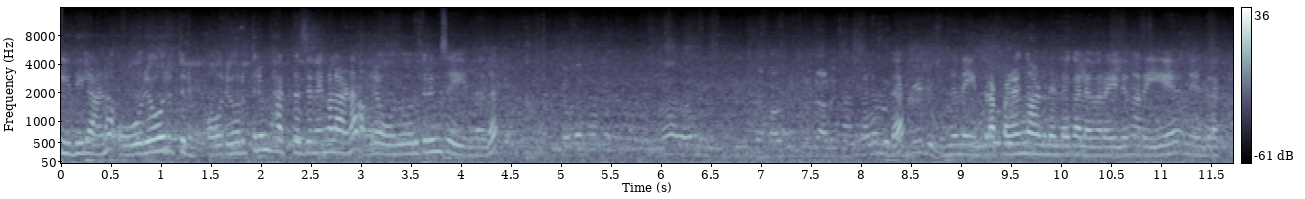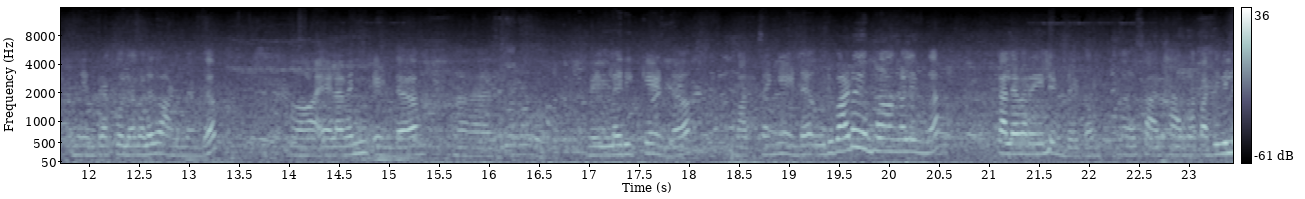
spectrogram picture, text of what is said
രീതിയിലാണ് ഓരോരുത്തരും ഓരോരുത്തരും ഭക്തജനങ്ങളാണ് അവർ ഓരോരുത്തരും ചെയ്യുന്നത്. ഇന്ന് നേന്ത്രപ്പഴം കാണുന്നുണ്ട് കലവറയിൽ നിറയെ നേന്ത്ര നേന്ത്രക്കുലകൾ കാണുന്നുണ്ട്. ഇളവൻ ഉണ്ട്. ആ, വെള്ളരിക്ക ഉണ്ട് മത്തങ്ങ ഉണ്ട് ഒരുപാട് വിഭവങ്ങൾ ഇന്ന് കലവറയിലുണ്ട് കേട്ടോ. സാധാരണ പതിവിൽ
